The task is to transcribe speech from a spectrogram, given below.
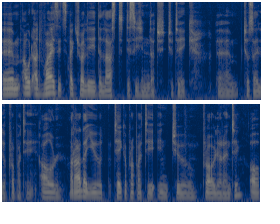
Um, I would advise it's actually the last decision that to take um, to sell your property. I would rather you take a property into probably renting or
